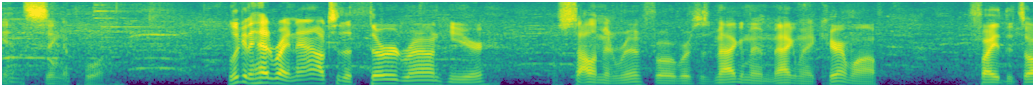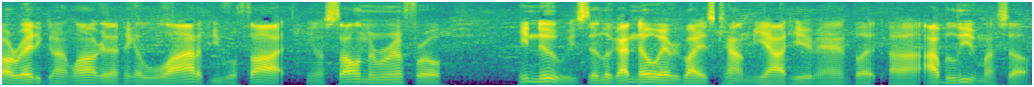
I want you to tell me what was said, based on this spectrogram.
in Singapore. Looking ahead right now to the third round here. Solomon Renfro versus Magomed Magomedkerimov fight that's already gone longer than I think a lot of people thought. You know, Solomon Renfro, he knew. He said, "Look, I know everybody's counting me out here, man, but uh, I believe in myself.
